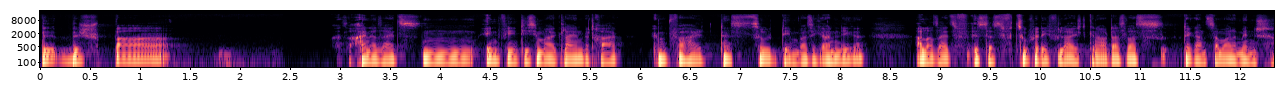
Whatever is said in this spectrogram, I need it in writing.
be bespare also einerseits einen infinitesimal kleinen Betrag im Verhältnis zu dem, was ich anlege. Andererseits ist das zufällig vielleicht genau das, was der ganz normale Mensch,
